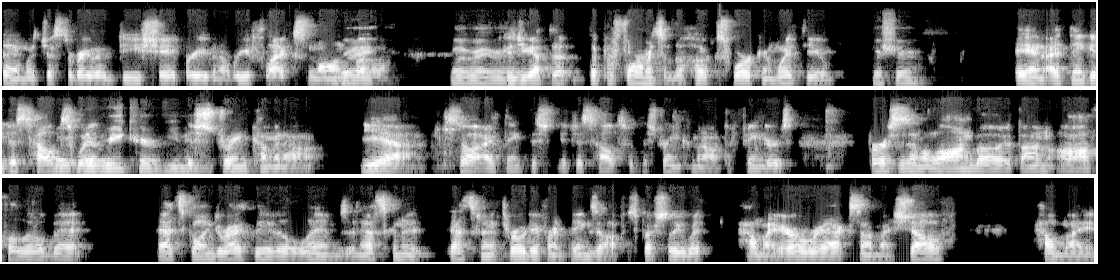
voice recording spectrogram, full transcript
than with just a regular D shape or even a reflex longbow. Right, right, right. Because you got the the performance of the hooks working with you. For sure. And I think it just helps the, with the recurve. You mean. the string coming out. Yeah. So I think this it just helps with the string coming out the fingers, versus on a longbow. If I'm off a little bit, that's going directly to the limbs, and that's gonna that's gonna throw different things off, especially with how my arrow reacts on my shelf how my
